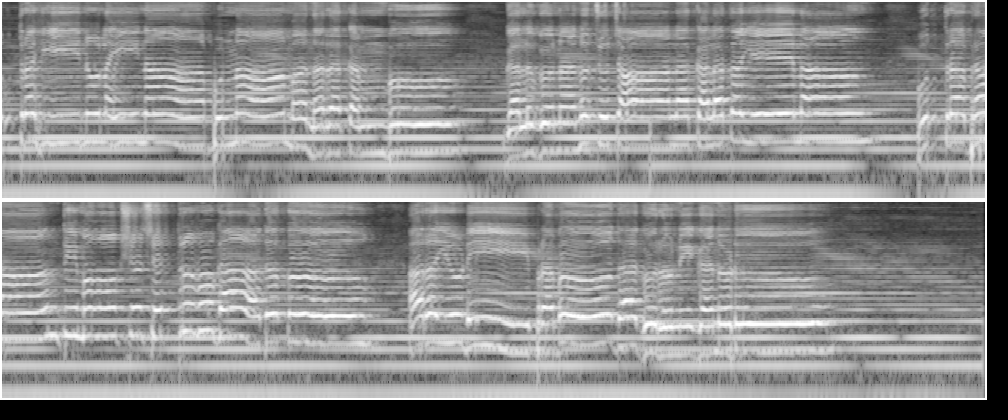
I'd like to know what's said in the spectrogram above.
పుత్రహీనులైన పున్నామ నరకంబు గలుగుననుచు చాల కలత ఏలా పుత్ర భ్రాంతి మోక్ష శత్రువు గాదుకో అరయుడి ప్రబోధ గురుని గనుడు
